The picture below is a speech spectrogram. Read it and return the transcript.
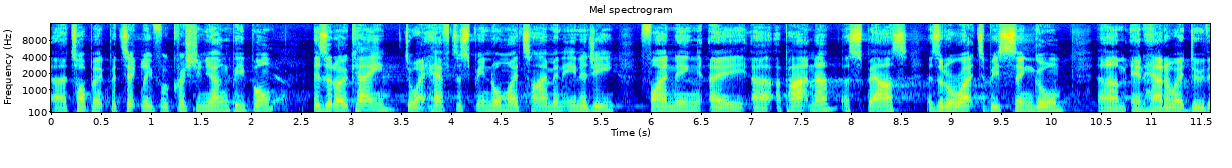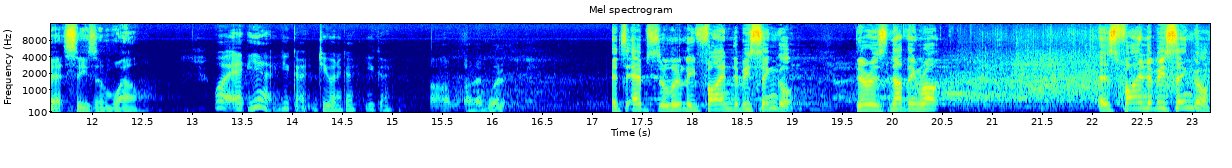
a, a topic, particularly for Christian young people. Yeah. Is it okay? Do I have to spend all my time and energy finding a, uh, a partner, a spouse? Is it all right to be single? Um, and how do I do that season well? Well, uh, yeah, you go. Do you want to go? You go. Oh, I don't want It's absolutely fine to be single. There is nothing wrong. It's fine to be single.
